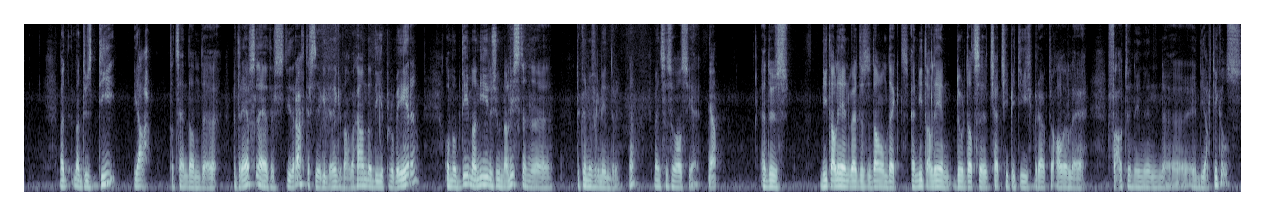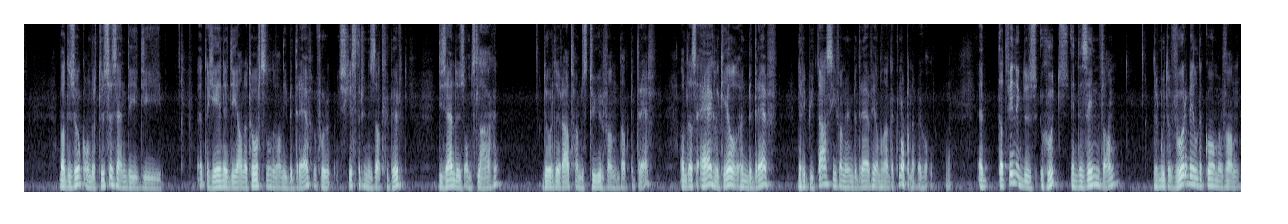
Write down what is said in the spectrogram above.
maar, maar dus die, ja, dat zijn dan de bedrijfsleiders die erachter zitten. Die denken van, we gaan dat hier proberen om op die manier journalisten te kunnen verminderen. Hè? Mensen zoals jij. Ja. En dus niet alleen werden ze dan ontdekt, en niet alleen doordat ze ChatGPT gebruikten allerlei fouten in, hun, eh, in die artikels, Maar dus ook ondertussen zijn die, die, eh, degenen die aan het hoofd stonden van die bedrijven, voor gisteren is dat gebeurd, die zijn dus ontslagen door de raad van bestuur van dat bedrijf. Omdat ze eigenlijk heel hun bedrijf, de reputatie van hun bedrijf, helemaal naar de knoppen hebben geholpen. En dat vind ik dus goed in de zin van, er moeten voorbeelden komen van...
